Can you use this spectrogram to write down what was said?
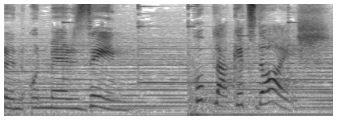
hören und mehr sehen. Huplak jetzt Deutsch!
